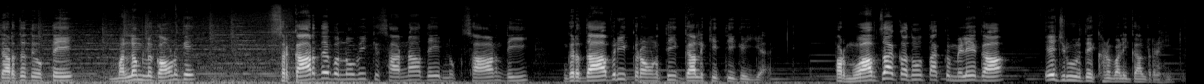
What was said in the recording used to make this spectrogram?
ਦਰਦ ਦੇ ਉੱਤੇ ਮੱਲਮ ਲਗਾਉਣਗੇ? ਸਰਕਾਰ ਦੇ ਵੱਲੋਂ ਵੀ ਕਿਸਾਨਾਂ ਦੇ ਨੁਕਸਾਨ ਦੀ ਗਿਰਦਾਵਰੀ ਕਰਾਉਣ ਦੀ ਗੱਲ ਕੀਤੀ ਗਈ ਹੈ। ਪਰ ਮੁਆਵਜ਼ਾ ਕਦੋਂ ਤੱਕ ਮਿਲੇਗਾ, ਇਹ ਜ਼ਰੂਰ ਦੇਖਣ ਵਾਲੀ ਗੱਲ ਰਹੇਗੀ।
